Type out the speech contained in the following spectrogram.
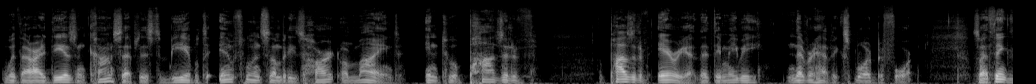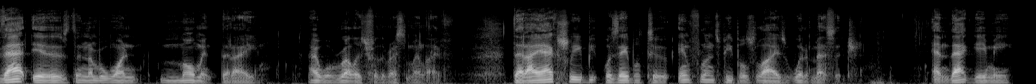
with our ideas and concepts is to be able to influence somebody's heart or mind into a positive a positive area that they maybe never have explored before. So I think that is the number one moment that I I will relish for the rest of my life. That I actually be, was able to influence people's lives with a message. And that gave me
